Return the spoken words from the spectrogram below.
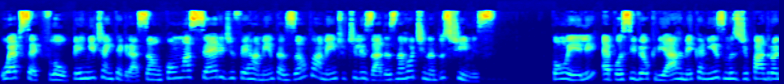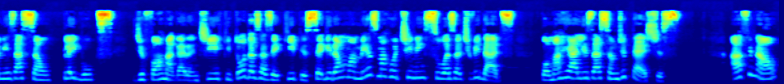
o AppSec Flow permite a integração com uma série de ferramentas amplamente utilizadas na rotina dos times. Com ele, é possível criar mecanismos de padronização, playbooks, de forma a garantir que todas as equipes seguirão uma mesma rotina em suas atividades, como a realização de testes. Afinal,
